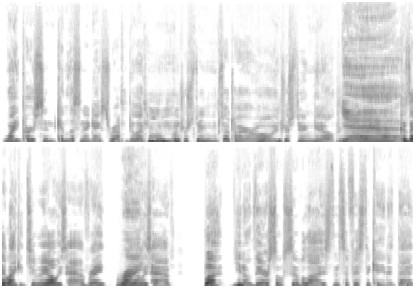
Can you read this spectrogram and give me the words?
white person can listen to gangster rap and be like hmm interesting satire oh interesting you know Yeah. because they like it too they always have right Right. they always have but you know they're so civilized and sophisticated that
